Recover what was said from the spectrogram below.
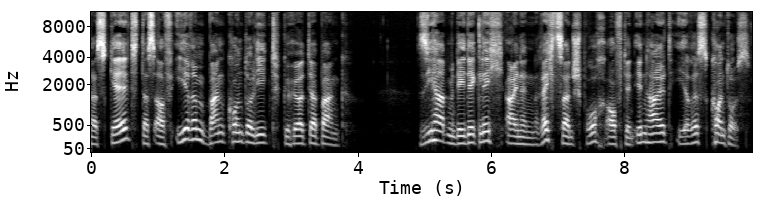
Das Geld, das auf Ihrem Bankkonto liegt, gehört der Bank. Sie haben lediglich einen Rechtsanspruch auf den Inhalt Ihres Kontos.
